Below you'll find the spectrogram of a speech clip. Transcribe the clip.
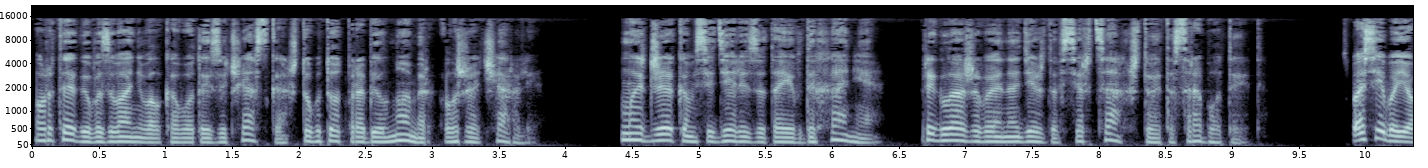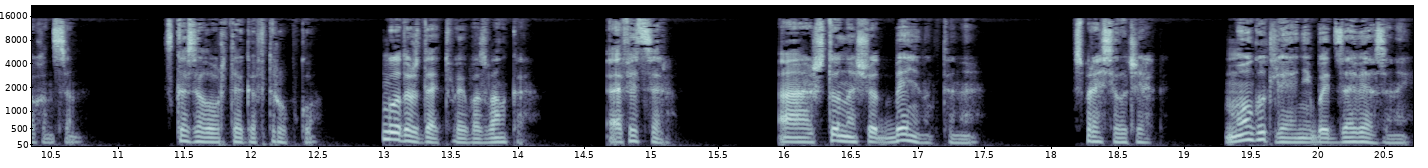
Ортега вызванивал кого-то из участка, чтобы тот пробил номер лже-Чарли. Мы с Джеком сидели, затаив дыхание, приглаживая надежду в сердцах, что это сработает. «Спасибо, Йоханссон», — сказал Ортега в трубку. «Буду ждать твоего звонка». «Офицер, а что насчет Беннингтона?» — спросил Джек. «Могут ли они быть завязаны?»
